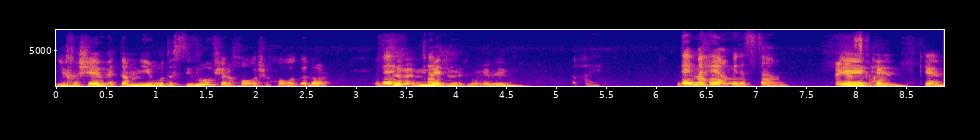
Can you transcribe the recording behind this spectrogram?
לחשב את המהירות הסיבוב של החור השחור הגדול. ו- זה באמת באמת מגניב. די מהר מן הסתם. רגע, אה, אז כמה- כן, כן.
